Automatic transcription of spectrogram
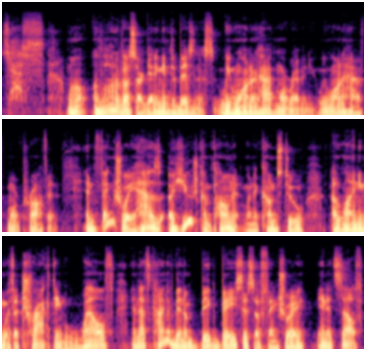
Yes. Well, a lot of us are getting into business. We want to have more revenue. We want to have more profit. And Feng Shui has a huge component when it comes to aligning with attracting wealth. And that's kind of been a big basis of Feng Shui in itself.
